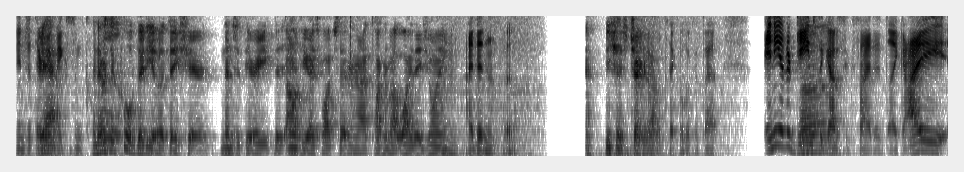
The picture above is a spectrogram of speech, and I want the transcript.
Ninja Theory Yeah. makes some cool. And there was a cool video that they shared, Ninja Theory. I don't know if you guys watched that or not, talking about why they joined. I didn't, but Yeah, you should check it out. I'll take a look at that. Any other games that Uh, got us excited? Like I,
